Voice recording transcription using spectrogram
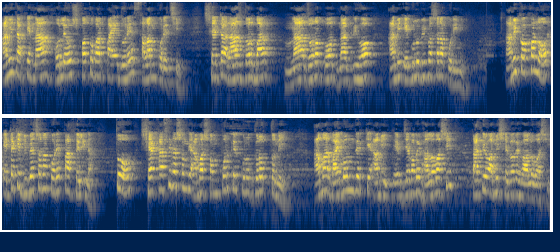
আমি তাকে না হলেও শতবার পায়ে ধরে সালাম করেছি। সেটা রাজ দরবার না জনপদ, না গৃহ, আমি এগুলো বিবেচনা করিনি। আমি কখনো এটাকে বিবেচনা করে পা ফেলি না। তো শেখ হাসিনার সঙ্গে আমার সম্পর্কের কোনো দূরত্ব নেই। আমার ভাই বোনদেরকে আমি যেভাবে ভালোবাসি, তাকেও আমি সেভাবে ভালোবাসি।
